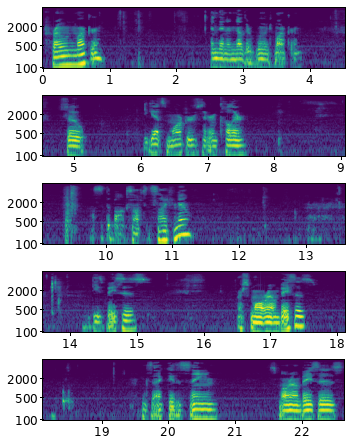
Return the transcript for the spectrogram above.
prone marker, and then another wound marker. So you get some markers that are in color. I'll set the box off to the side for now. These bases are small round bases exactly the same small round bases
